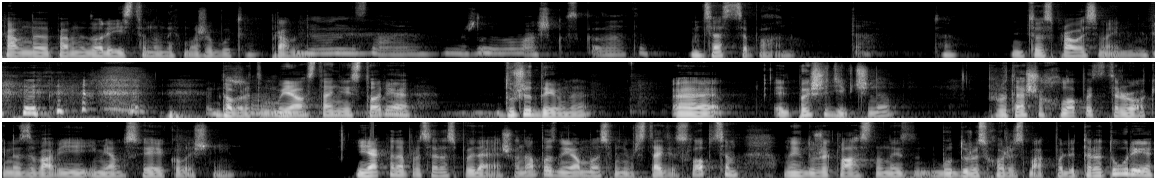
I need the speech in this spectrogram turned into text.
Певна певна доля істини в них може бути, правда? Ну, не знаю, можливо, важко сказати. Інцест це погано. Так. Так. Це справа сімейна. Добре, то моя остання історія дуже дивна. Е, Пише дівчина про те, що хлопець три роки називав її ім'ям своєї колишньої. І як вона про це розповідає? Що вона познайомилася в університеті з хлопцем, у них дуже класно, у них був дуже схожий смак по літературі,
